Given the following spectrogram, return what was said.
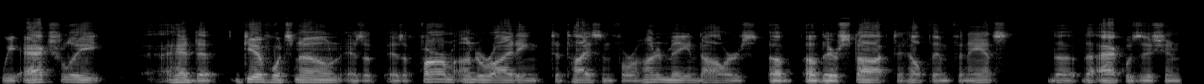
We actually had to give what's known as a as a firm underwriting to Tyson for $100 million of, of their stock to help them finance the, the acquisition.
